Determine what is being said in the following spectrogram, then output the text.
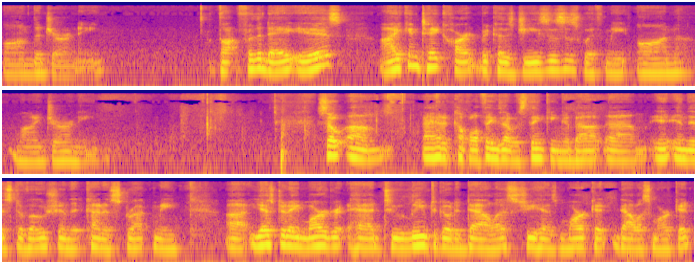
on the journey. Thought for the day is I can take heart because Jesus is with me on my journey. So, um, I had a couple of things I was thinking about um, in, in, this devotion that kind of struck me. Uh, yesterday, Margaret had to leave to go to Dallas. She has market Dallas Market,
